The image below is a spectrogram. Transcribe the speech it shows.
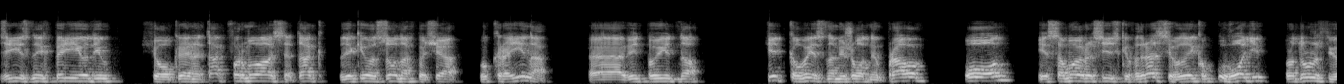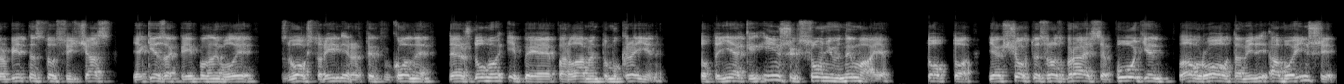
з різних періодів, що Україна так формувалася, так в якихось зонах, хоча Україна е, відповідно чітко визнана міжнародним правом ООН і самої Російської Федерації в великому угоді про дружбу співробітництво в свій час, які закріплені були з двох сторін і ратифіковані Держдумою і е, парламентом України. Тобто ніяких інших сумнівів немає. Тобто, якщо хтось розбирається, Путін, Лавров там або інші,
